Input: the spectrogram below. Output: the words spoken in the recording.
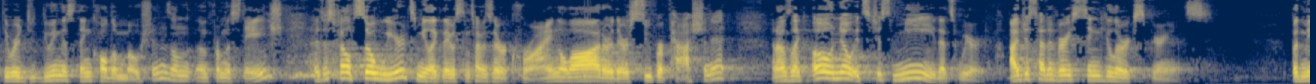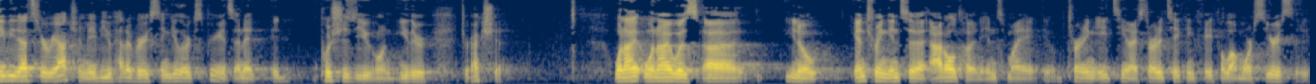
they were doing this thing called emotions on, from the stage. It just felt so weird to me. Like they were, sometimes they were crying a lot or they were super passionate. And I was like, oh no, it's just me that's weird. I just had a very singular experience. But maybe that's your reaction. Maybe you've had a very singular experience and it, it pushes you on either direction. When I, when I was, uh, you know, entering into adulthood, into my turning 18, I started taking faith a lot more seriously,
